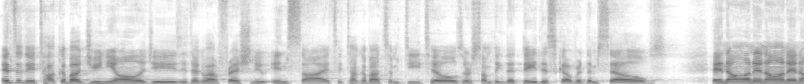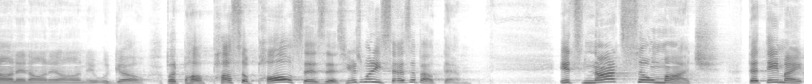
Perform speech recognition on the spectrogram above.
And so they talk about genealogies, they talk about fresh new insights, they talk about some details or something that they discovered themselves. And on and on and on and on and on it would go. But Apostle Paul says this here's what he says about them it's not so much that they might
